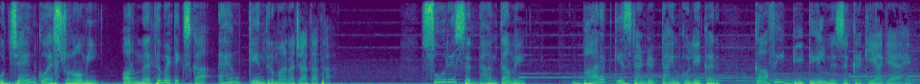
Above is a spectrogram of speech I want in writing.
उज्जैन को एस्ट्रोनॉमी और मैथमेटिक्स का अहम केंद्र माना जाता था। सूर्य सिद्धांता में भारत के स्टैंडर्ड टाइम को लेकर काफ़ी डिटेल में ज़िक्र किया गया है।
